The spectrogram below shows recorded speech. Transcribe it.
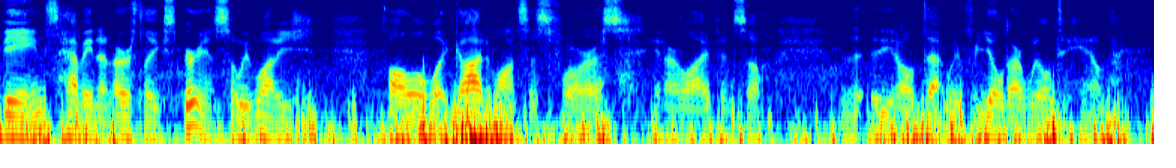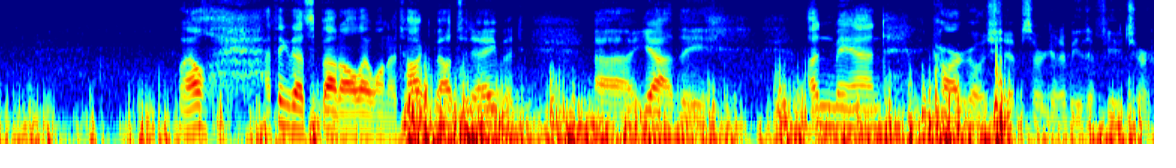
beings having an earthly experience, so we want to follow what God wants us for us in our life, and so you know, that we've yield our will to Him. Well, I think that's about all I want to talk about today, but uh, yeah, the unmanned cargo ships are going to be the future.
